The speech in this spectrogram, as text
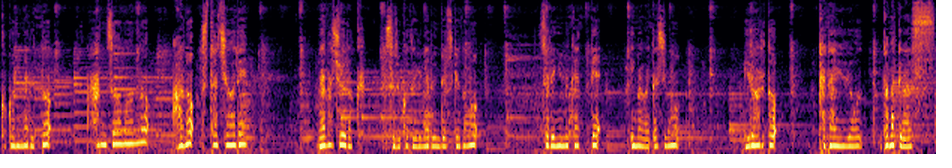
ここになると半蔵門のあのスタジオで生収録することになるんですけどもそれに向かって今私もいろいろと課題を頑張ってます。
